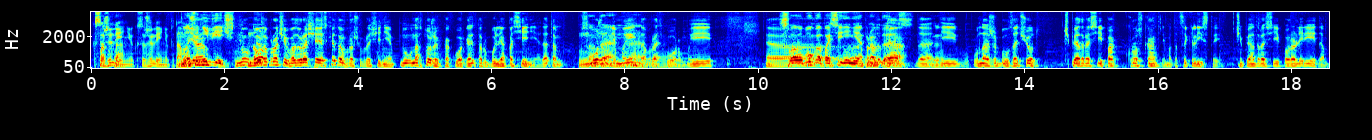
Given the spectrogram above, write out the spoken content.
К сожалению, к сожалению. Но Потому это что не вечно. Ну, Но- между прочим, возвращаясь к этому, прошу прощения, ну, у нас тоже, как у организаторов, были опасения, да, там, Ну сможем да, ли мы да, набрать да. форум. И, э, Слава богу, опасения не оправдались. Да, да, Да. И у нас же был зачет чемпионат России по кросс-кантри, мотоциклисты, чемпионат России по ралли-рейдам,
